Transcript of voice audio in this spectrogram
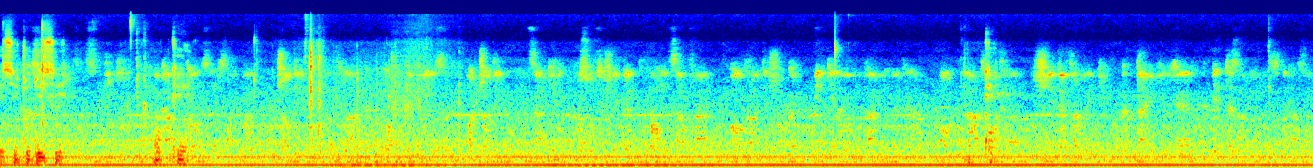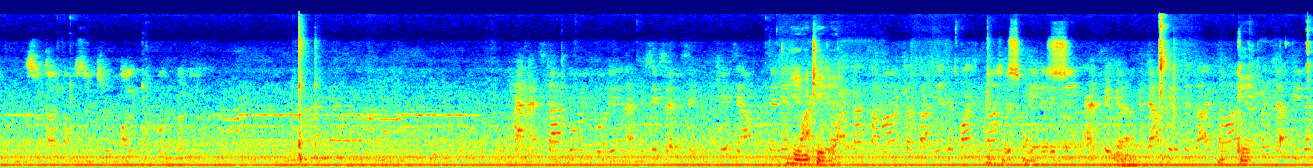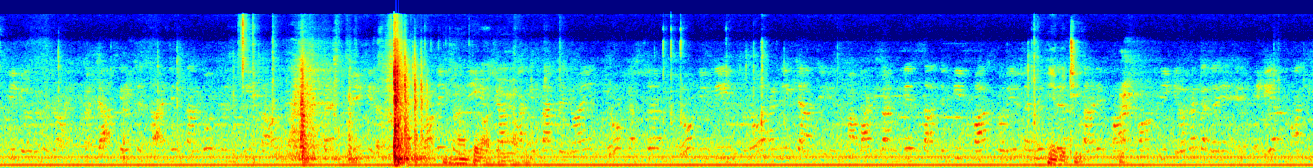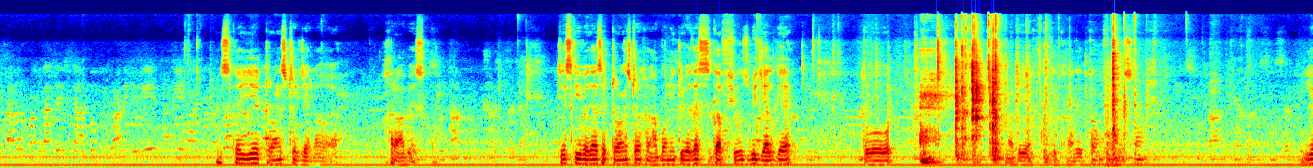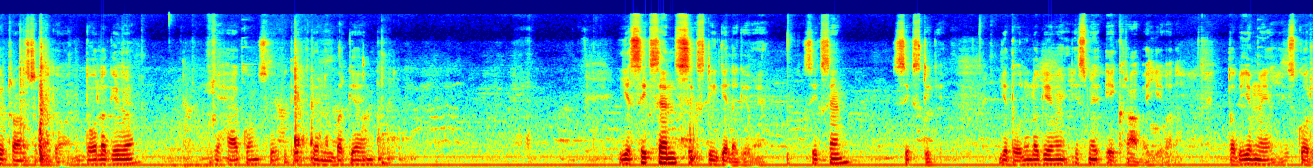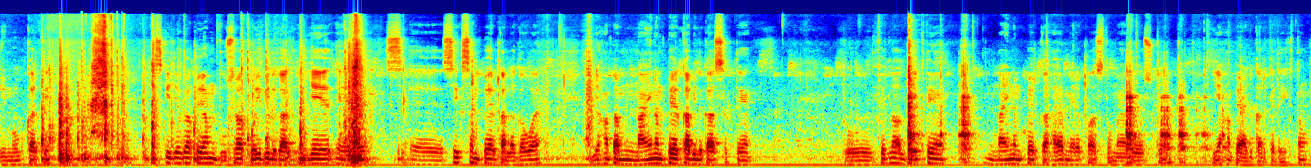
d'ici, tout ici. Ok. ये भी ठीक है इसका ये ट्रांसटर जला हुआ है, ख़राब है इसका। जिसकी वजह से ट्रांसटर ख़राब होने की वजह से इसका फ्यूज़ भी जल गया। तो अभी आपको दिखा देता हूँ कौन सा। ये ट्रांसटर लगा हुआ दो लगे हुए हैं। ये है कौन से? देखते हैं नंबर क्या है इनका। ये सिक्स एंड सिक्सटी के लगे हुए हैं। सिक्स एंड सिक्सटी के। ये दोनों लगे हुए हैं। इसमें एक ख़राब है ये वाला। तो अभी हमें इसको रिमूव करके इसकी जगह पे हम दूसरा कोई भी लगा ये सिक्स अम्पेयर का लगा हुआ है। यहाँ पे हम नाइन अम्पेयर का भी लगा सकते हैं। तो फ़िलहाल देखते हैं। नाइन अम्पेयर का है मेरे पास तो मैं वो उसको यहाँ पे ऐड करके देखता हूँ।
